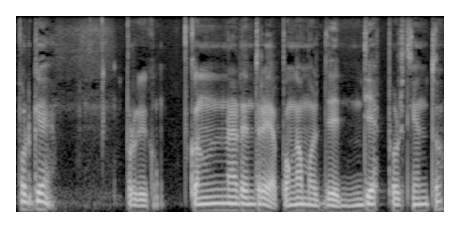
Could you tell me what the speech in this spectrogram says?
¿Por qué? Porque con una rentabilidad, pongamos de 10%,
